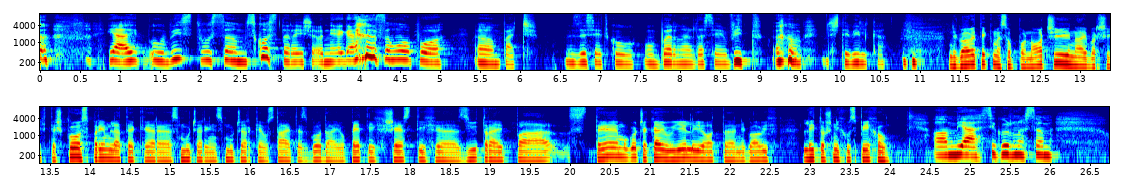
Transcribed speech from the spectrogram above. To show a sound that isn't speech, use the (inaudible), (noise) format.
(laughs) ja, v bistvu sem skozi starejša od njega, (laughs) samo po um, pač zdaj se je tako obrnil, da se je vid um, številka. (laughs) Njegove tekme so po noči, najbrž jih težko spremljate, ker eh, smočari in smočarke vstajate zgodaj o petih, šestih eh, zjutraj. Pa ste mogoče kaj ujeli od eh, njegovih letošnjih uspehov? Um, ja, sigurno sem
